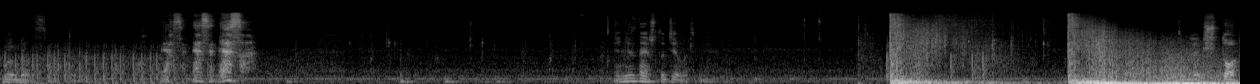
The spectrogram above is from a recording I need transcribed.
выбрался оттуда. Мясо, мясо, мясо! Я не знаю, что делать мне. Это, блядь, что?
